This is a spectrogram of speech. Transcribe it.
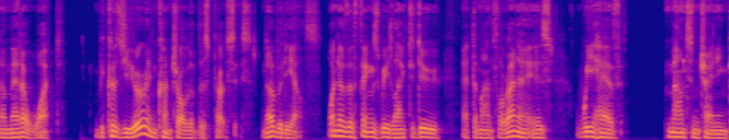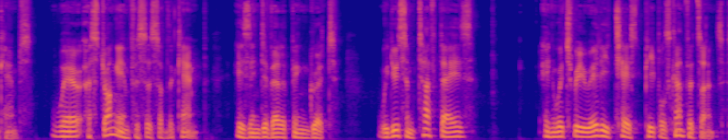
no matter what, because you're in control of this process, nobody else. One of the things we like to do at the Mindful Runner is we have mountain training camps where a strong emphasis of the camp is in developing grit. We do some tough days in which we really test people's comfort zones.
